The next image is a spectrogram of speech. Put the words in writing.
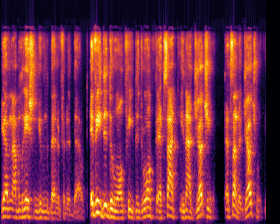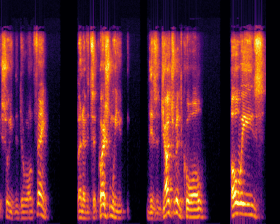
You have an obligation to give him the benefit of the doubt. If he did the wrong thing, he did the wrong thing. That's not, you're not judging. That's not a judgment. You saw he did the wrong thing. But if it's a question where you, there's a judgment call, always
